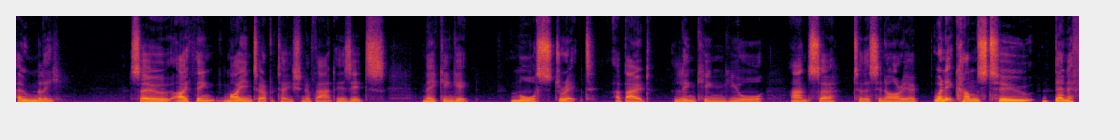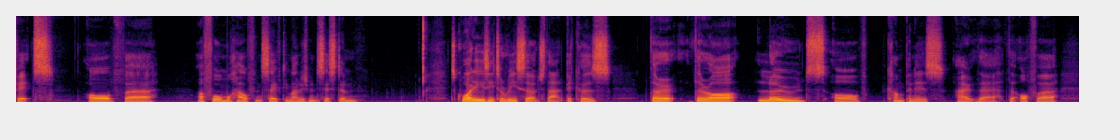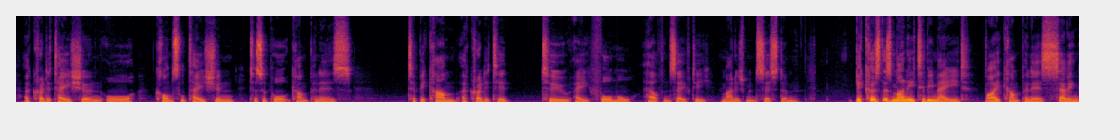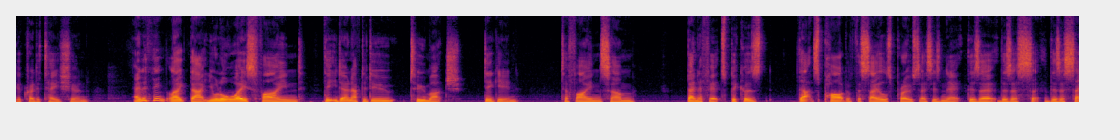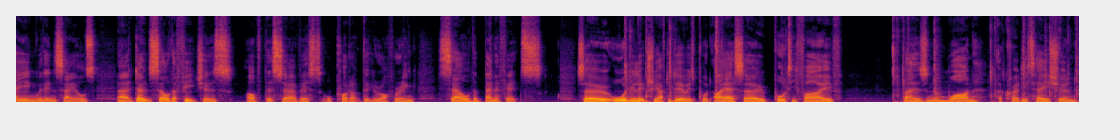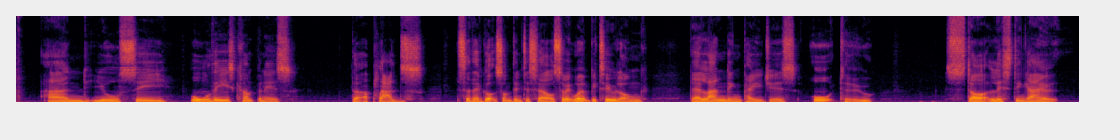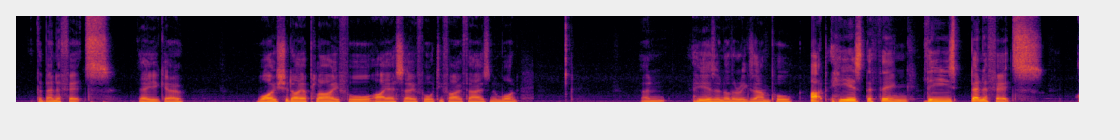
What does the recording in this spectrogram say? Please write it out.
only. So I think my interpretation of that is it's making it more strict about linking your answer to the scenario when it comes to benefits of uh, a formal health and safety management system, it's quite easy to research that because there there are loads of companies out there that offer accreditation or consultation to support companies to become accredited to a formal health and safety management system. Because there's money to be made by companies selling accreditation, anything like that, you'll always find that you don't have to do too much digging to find some benefits because that's part of the sales process, isn't it? There's a there's a there's a saying within sales: uh, don't sell the features of the service or product that you're offering, sell the benefits. So all you literally have to do is put ISO 45001 accreditation and you'll see all these companies that are plaids so they've got something to sell. So it won't be too long their landing pages ought to start listing out the benefits. There you go. Why should I apply for ISO 45001 and here's another example. But here's the thing. These benefits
